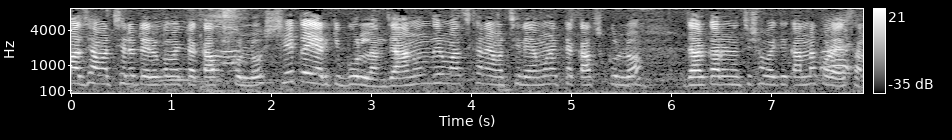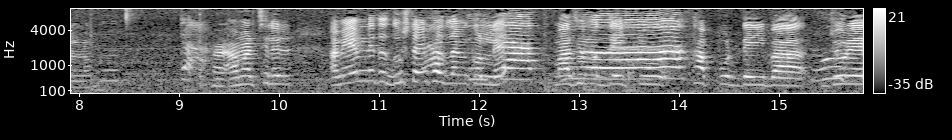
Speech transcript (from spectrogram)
মাঝে আমার ছেলেটা এরকম একটা কাজ করল। সেটাই আর কি বললাম যে আনন্দের মাঝখানে আমার ছেলে এমন একটা কাজ করল, যার কারণে হচ্ছে সবাইকে কান্না করায় ছাড়লো। আর আমার ছেলের, আমি এমনিতে দুষ্টামি ফাজলামি করলে মাঝে মধ্যে একটু থাপ্পড় দেই বা জোরে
